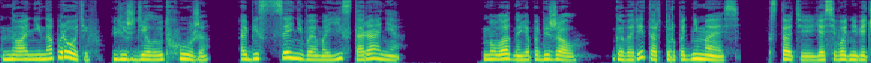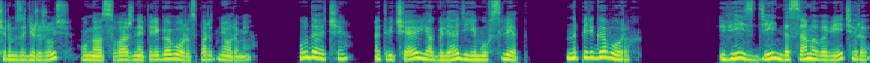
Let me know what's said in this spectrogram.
но они, напротив, лишь делают хуже, обесценивая мои старания. «Ну ладно, я побежал», — говорит Артур, поднимаясь. «Кстати, я сегодня вечером задержусь. У нас важные переговоры с партнерами». «Удачи», — отвечаю я, глядя ему вслед. «На переговорах». Весь день до самого вечера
